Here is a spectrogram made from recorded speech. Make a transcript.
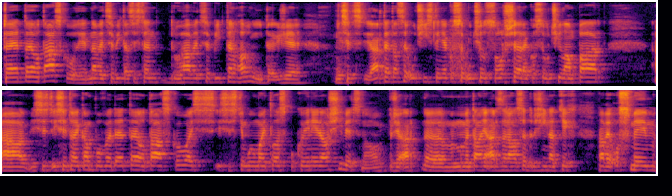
to je, to je otázkou. Jedna věc je být asistent, druhá věc je být ten hlavní, takže jestli Arteta se učí stejně jako se učil Solskjaer, jako se učí Lampard a jestli, jestli to někam povede, to je otázkou a jestli, jestli s tím budou majitelé spokojení je další věc, no. Protože Ar, eh, momentálně Arsenal se drží na těch právě osmým,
